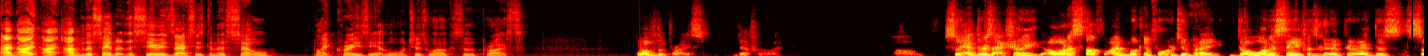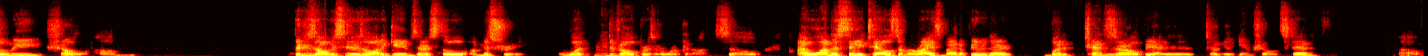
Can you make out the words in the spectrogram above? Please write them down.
And I, I, I'm going to say that the Series S is going to sell like crazy at launch as well because of the price. of the price, definitely. Um, so yeah, there's actually a lot of stuff I'm looking forward to, but I don't want to say if it's going to appear at this Sony show, um, because obviously there's a lot of games that are still a mystery what Yeah. developers are working on. So I want to say Tales of Arise might appear there, but chances are I'll be at a Tokyo Game Show instead. Um,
